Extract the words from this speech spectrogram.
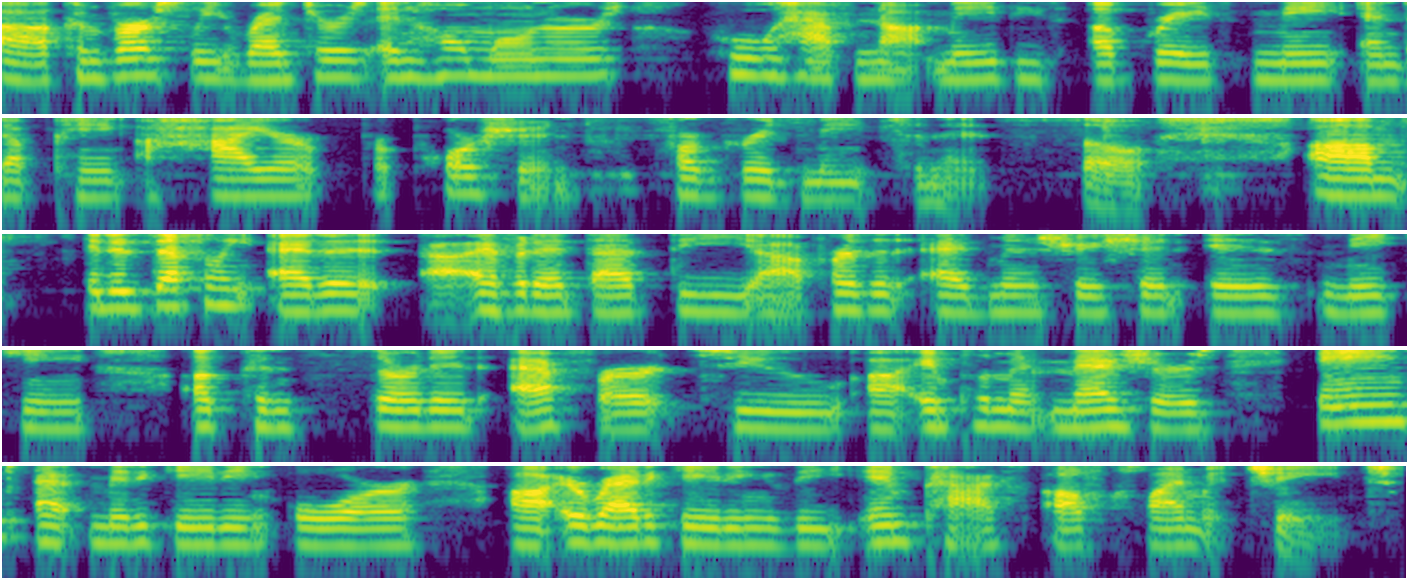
Uh, conversely, renters and homeowners who have not made these upgrades may end up paying a higher proportion for grid maintenance. So, um, it is definitely edit, uh, evident that the uh, present administration is making a concerted effort to uh, implement measures aimed at mitigating or uh, eradicating the impacts of climate change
